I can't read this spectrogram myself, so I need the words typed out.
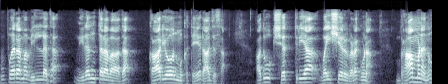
ಉಪರಮವಿಲ್ಲದ ನಿರಂತರವಾದ ಕಾರ್ಯೋನ್ಮುಖತೆ ರಾಜಸ. ಅದು ಕ್ಷತ್ರಿಯ ವೈಶ್ಯರುಗಳ ಗುಣ. ಬ್ರಾಹ್ಮಣನು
